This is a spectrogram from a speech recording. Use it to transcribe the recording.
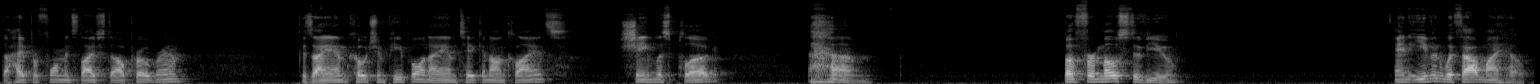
the High Performance Lifestyle Program, because I am coaching people and I am taking on clients. Shameless plug. Um, but for most of you, and even without my help,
